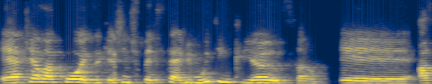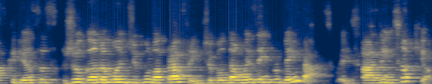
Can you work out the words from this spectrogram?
É aquela coisa que a gente percebe muito em criança, é, as crianças jogando a mandíbula para frente. Eu vou dar um exemplo bem básico. Eles fazem isso aqui, ó.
